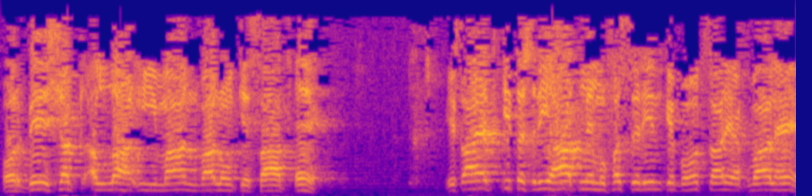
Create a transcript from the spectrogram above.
اور بے شک اللہ ایمان والوں کے ساتھ ہے۔ اس آیت کی تشریحات میں مفسرین کے بہت سارے اقوال ہیں۔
